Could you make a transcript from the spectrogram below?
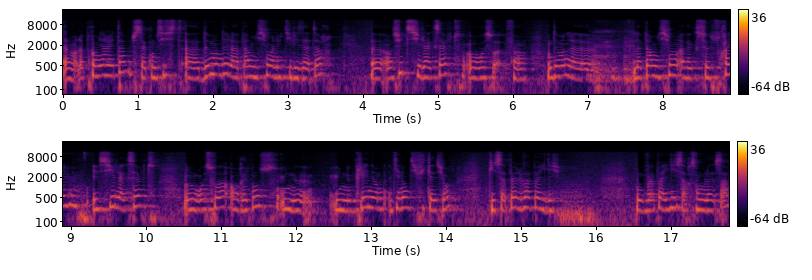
Alors, la première étape, ça consiste à demander la permission à l'utilisateur. Euh, ensuite, s'il accepte, on demande la, permission avec subscribe, et s'il accepte, on reçoit en réponse une clé d'identification qui s'appelle VapID. Donc VapID, ça ressemble à ça.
